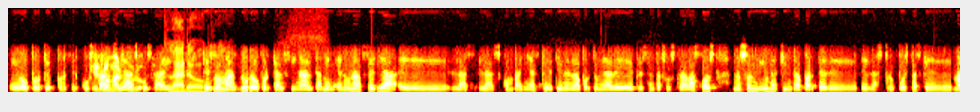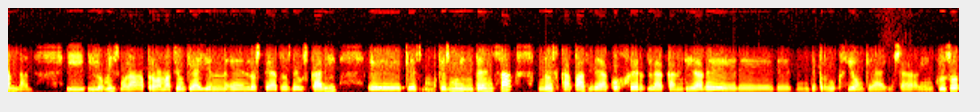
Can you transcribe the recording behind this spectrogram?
Eh, o porque por Que es lo más circunstancias duro. pues hay Claro, que es lo más duro porque al final también en una feria eh, las, las compañías que tienen la oportunidad de presentar sus trabajos no son ni una quinta parte de, de las propuestas que mandan y, y lo mismo la programación que hay en, en los teatros de Euskadi eh, que, es, que es muy intensa, no es capaz de acoger la cantidad de, de, de, producción que hay. O sea, incluso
